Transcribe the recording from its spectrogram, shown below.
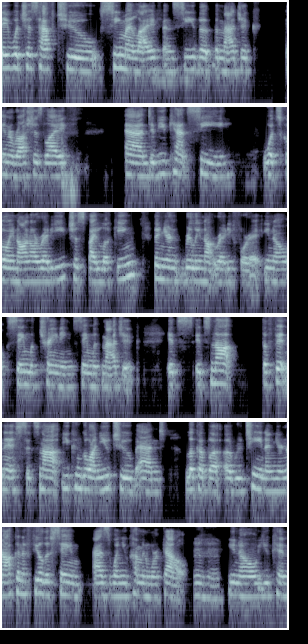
they would just have to see my life and see the the magic in arash's life. And if you can't see what's going on already just by looking then you're really not ready for it you know? Same with training same with magic. It's it's not the fitness it's not you can go on youtube and look up a, a routine and you're not going to feel the same as when you come and work out. Mhm. you know you can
